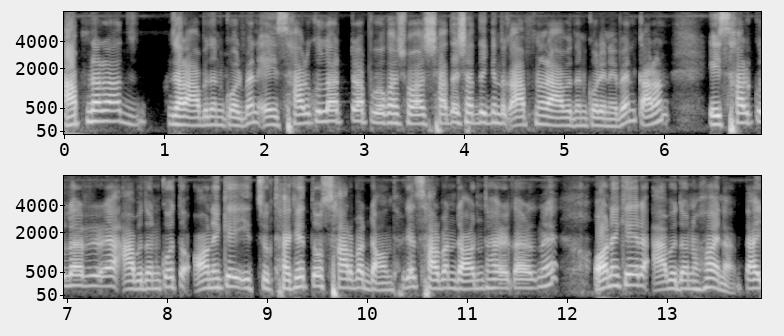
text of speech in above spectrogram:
আপনারা যারা আবেদন করবেন, এই সার্কুলারটা প্রকাশ হওয়ার সাথে সাথে কিন্তু আপনারা আবেদন করে নেবেন। কারণ এই সার্কুলার আবেদন করতে অনেকেই ইচ্ছুক থাকে, তো সার্ভার ডাউন থাকে। সার্ভার ডাউন থাকার কারণে অনেকের আবেদন হয় না। তাই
